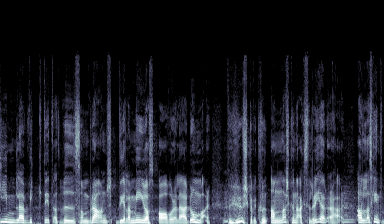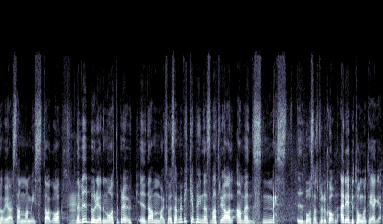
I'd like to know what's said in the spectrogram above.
himla viktigt att vi som bransch delar med oss av våra lärdomar. För hur ska vi kun, annars kunna accelerera det här? Alla ska inte behöva göra samma misstag. Och När vi började med återbruk i Danmark så var det så här, men vilka byggnadsmaterial används mest i bostadsproduktion? Är det betong och tegel?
